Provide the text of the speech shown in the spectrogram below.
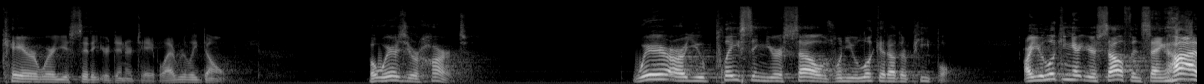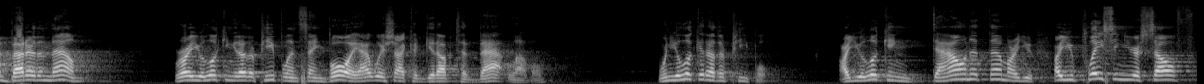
care where you sit at your dinner table. I really don't. But where's your heart? Where are you placing yourselves when you look at other people? Are you looking at yourself and saying, Ha, I'm better than them? Or are you looking at other people and saying, Boy, I wish I could get up to that level? When you look at other people, are you looking down at them? Are you, are you placing yourself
